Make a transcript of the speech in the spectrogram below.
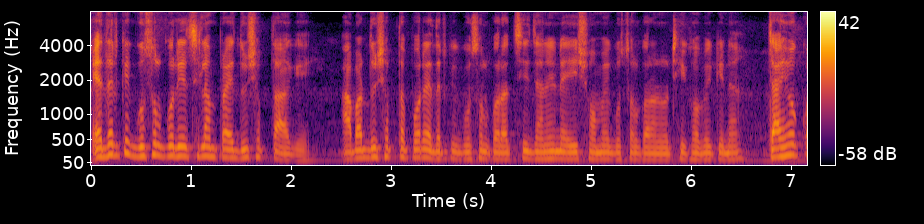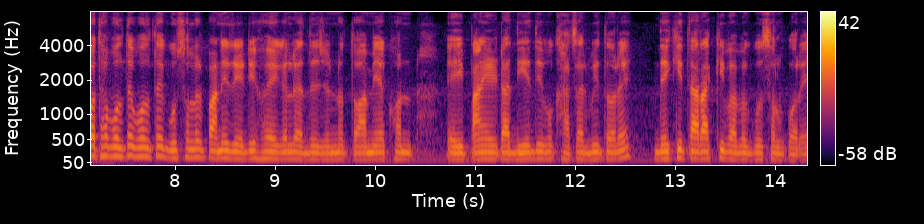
এদেরকে গোসল করিয়েছিলাম প্রায় দুই সপ্তাহ আগে। আবার দুই সপ্তাহ পরে এদেরকে গোসল করাচ্ছি। জানি না এই সময় গোসল করানো ঠিক হবে কি না যাই হোক, কথা বলতে বলতে গোসলের পানি রেডি হয়ে গেল এদের জন্য। তো আমি এখন এই পানিটা দিয়ে দিব খাঁচার ভিতরে। দেখি তারা কীভাবে গোসল করে।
